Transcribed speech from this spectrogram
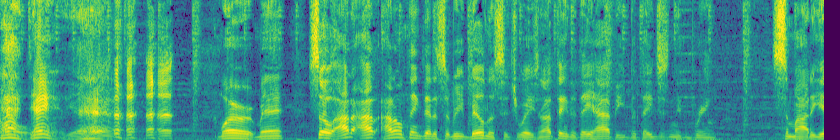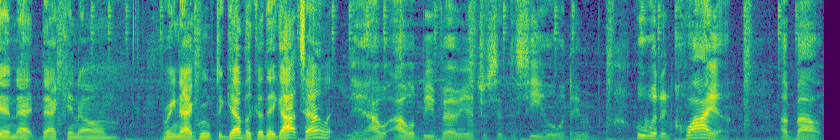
God damn. Yeah. Word, man. So I, I, I don't think that it's a rebuilding situation. I think that they happy, but they just need to bring somebody in that that can um bring that group together because they got talent. Yeah, I, w- I would be very interested to see who would they who would inquire about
